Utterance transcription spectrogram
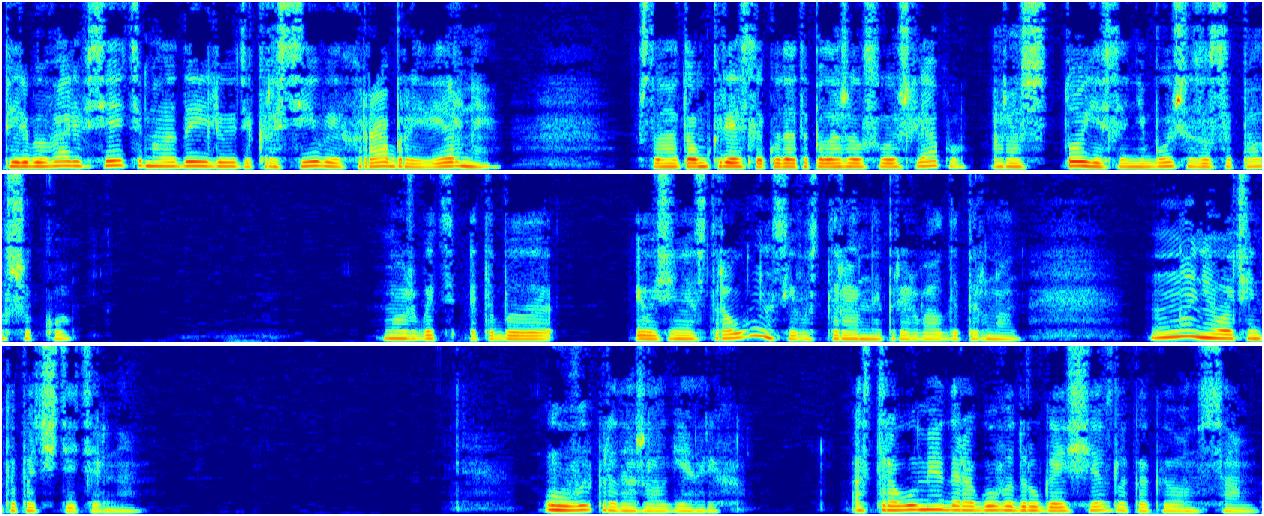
перебывали все эти молодые люди, красивые, храбрые, верные. что на том кресле, куда ты положил свою шляпу, раз сто, если не больше, засыпал Шико. Может быть, это было и очень остроумно с его стороны, — прервал Депернон, — но не очень-то почтительно. Увы, — продолжал Генрих, — остроумие дорогого друга исчезло, как и он сам.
